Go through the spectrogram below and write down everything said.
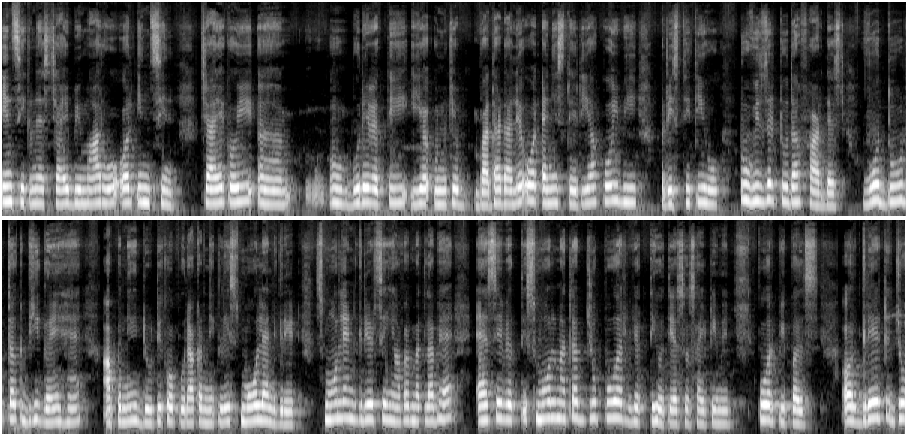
इन सिकनेस चाहे बीमार हो और इन सिन चाहे कोई आ, बुरे व्यक्ति या उनके बाधा डाले और एनिस्टेरिया कोई भी परिस्थिति हो to visit to the farthest. वो दूर तक भी गए हैं अपनी ड्यूटी को पूरा करने के लिए small and great. Small and great से यहाँ पर मतलब है ऐसे व्यक्ति स्मॉल मतलब जो पुअर व्यक्ति होते हैं सोसाइटी में पुअर पीपल्स। और ग्रेट जो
